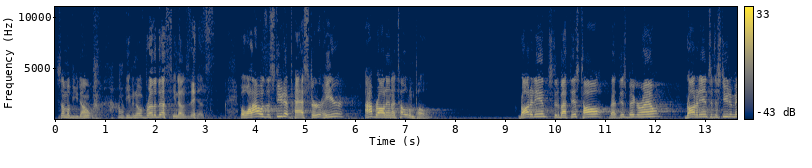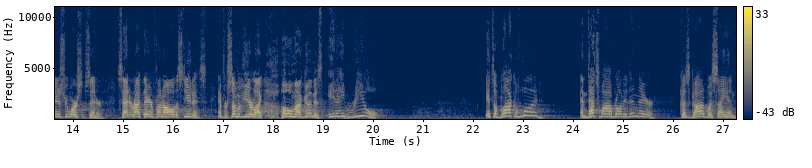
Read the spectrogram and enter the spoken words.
Some of you don't. I don't even know if Brother Dusty knows this. But while I was a student pastor here, I brought in a totem pole. Brought it in, stood about this tall, about this big around, brought it into the student ministry worship center, sat it right there in front of all the students. And for some of you, they're like, oh my goodness, it ain't real. It's a block of wood. And that's why I brought it in there. Because God was saying,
